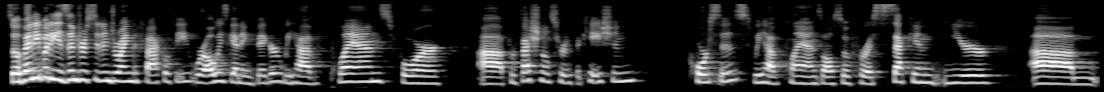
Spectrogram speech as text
So if anybody is interested in joining the faculty, we're always getting bigger. We have plans for uh, professional certification courses. We have plans also for a second year um,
